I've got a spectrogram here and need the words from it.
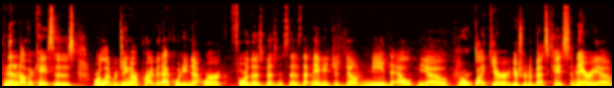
and then in other cases, we're leveraging our private equity network for those businesses that maybe just don't need the LPO, right. like your, your sort of best case scenario.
